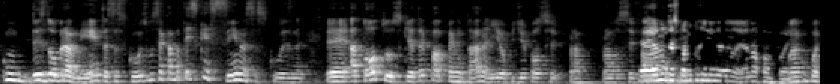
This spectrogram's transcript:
com desdobramento, essas coisas, você acaba até esquecendo essas coisas, né? É, a TOTOS, que até perguntaram aí, eu pedi para você, pra, pra você falar. É, eu não respondo porque eu não acompanho. Não acompanho.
